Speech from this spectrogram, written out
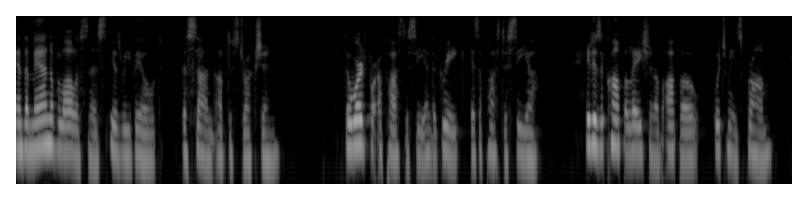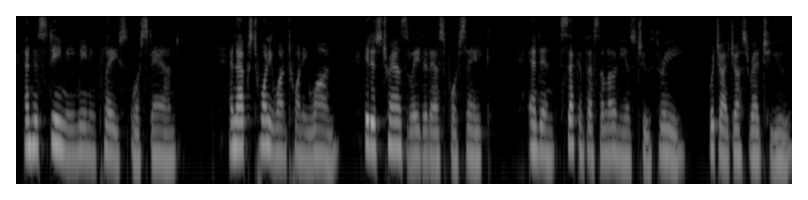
and the man of lawlessness is revealed, the son of destruction. The word for apostasy in the Greek is apostasia. It is a compilation of apo, which means from, and histemi, meaning place or stand. In Acts 21 21, it is translated as forsake, and in 2 Thessalonians 2 3, which I just read to you,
